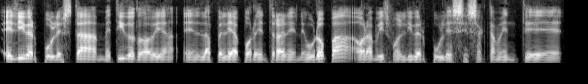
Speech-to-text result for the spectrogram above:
el Liverpool está metido todavía en la pelea por entrar en Europa. Ahora mismo el Liverpool es exactamente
